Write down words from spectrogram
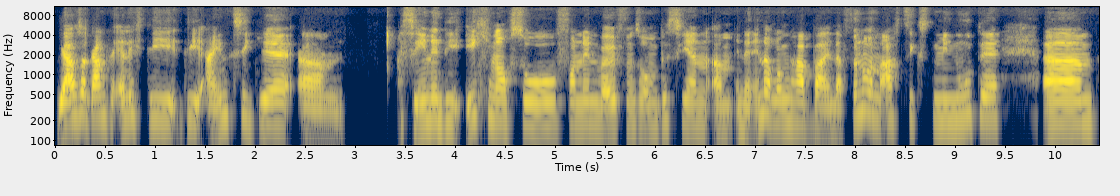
Ja, also ganz ehrlich, die, die einzige ähm, Szene, die ich noch so von den Wölfen so ein bisschen ähm, in Erinnerung habe, war in der 85. Minute. Ähm,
